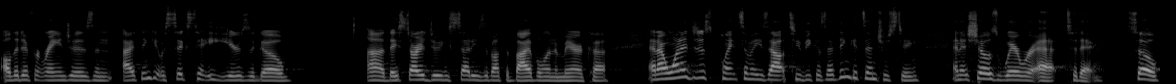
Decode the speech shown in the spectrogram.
all the different ranges. And I think it was six to eight years ago, uh, they started doing studies about the Bible in America. And I wanted to just point some of these out to you because I think it's interesting and it shows where we're at today. So,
